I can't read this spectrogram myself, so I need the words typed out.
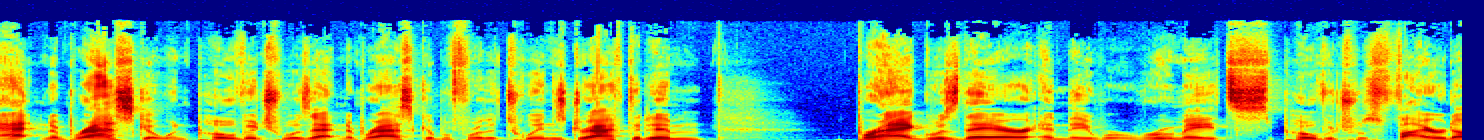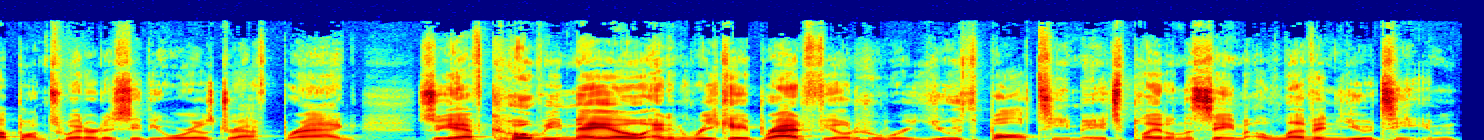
at Nebraska when Povich was at Nebraska before the Twins drafted him. Bragg was there and they were roommates. Povich was fired up on Twitter to see the Orioles draft Bragg. So you have Coby Mayo and Enrique Bradfield, who were youth ball teammates, played on the same 11U team.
